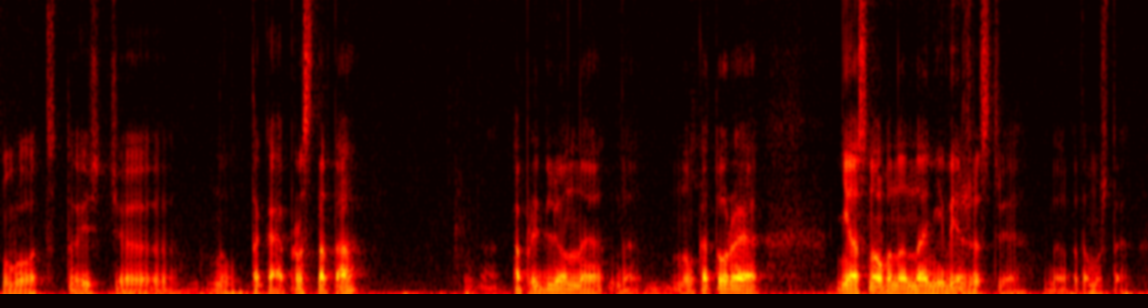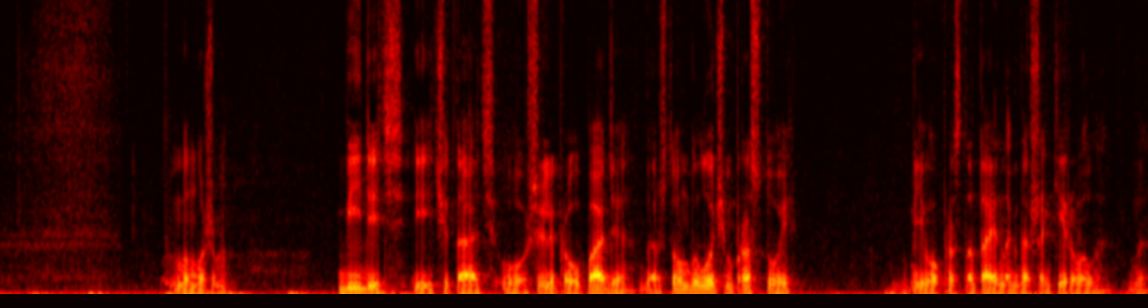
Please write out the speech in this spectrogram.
Вот, то есть э, ну, такая простота определенная, да, ну, которая не основана на невежестве, да, потому что мы можем видеть и читать о Шиле Прабхупаде, да, что он был очень простой. Его простота иногда шокировала. Да.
